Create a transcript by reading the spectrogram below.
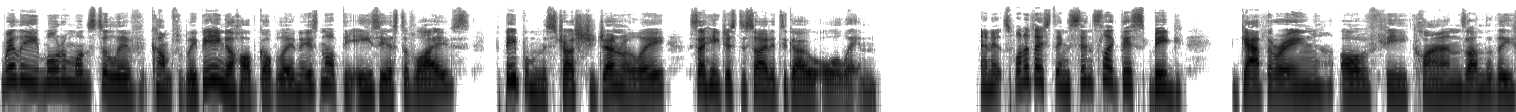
Really, Morden wants to live comfortably. Being a hobgoblin is not the easiest of lives. People mistrust you generally, so he just decided to go all in. And it's one of those things, since like this big gathering of the clans under the,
